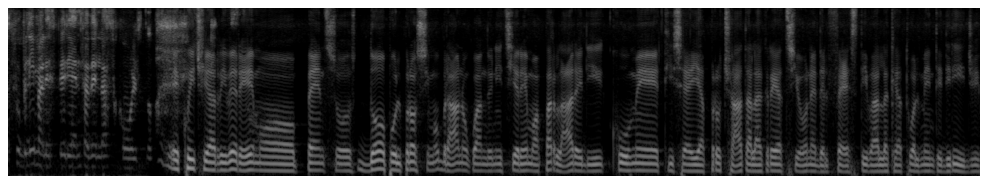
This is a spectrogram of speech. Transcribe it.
sublima l'esperienza dell'ascolto. E qui ci arriveremo, penso, dopo il prossimo brano, quando inizieremo a parlare di come ti sei approcciata alla creazione del festival che attualmente dirigi.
